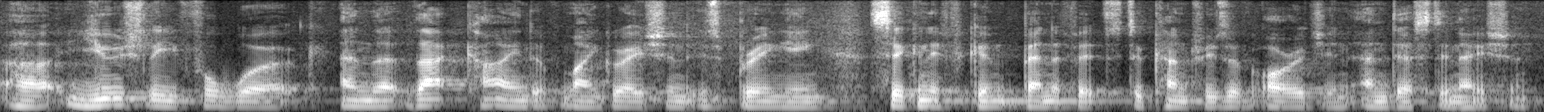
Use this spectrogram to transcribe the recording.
uh, usually for work, and that that kind of migration is bringing significant benefits to countries of origin and destination.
